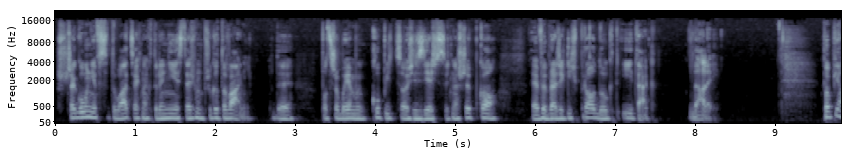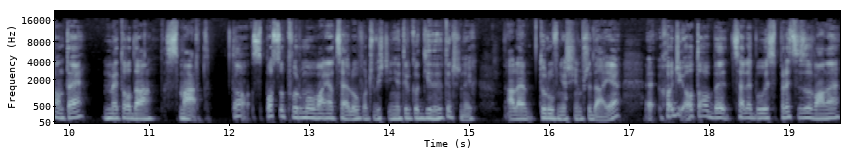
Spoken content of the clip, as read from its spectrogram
szczególnie w sytuacjach, na które nie jesteśmy przygotowani. Gdy potrzebujemy kupić coś zjeść coś na szybko, wybrać jakiś produkt i tak dalej. Po piąte, metoda SMART. To sposób formułowania celów, oczywiście nie tylko dietetycznych, ale tu również się przydaje. Chodzi o to, by cele były sprecyzowane,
